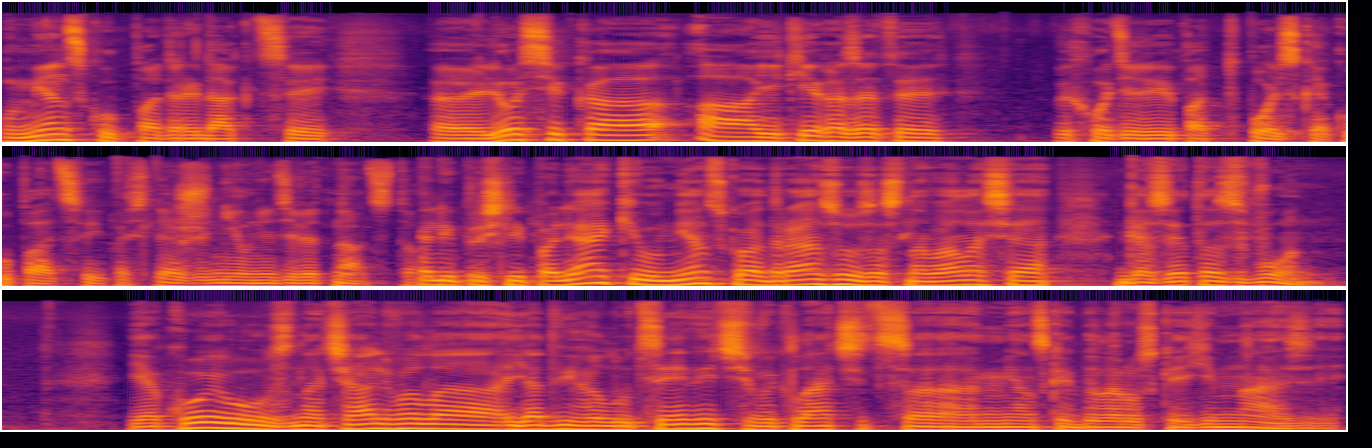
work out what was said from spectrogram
у Менску под рэдакцыяй лёсіка а якія газеты выходзілі под польскай акупацыяй пасля жніўня 19 калі прыйшлі палякі ў менску адразу заснавалася газета звон якую узначальвала ядвіга луцевич выкладчыца менскай беларускай гімназіі.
